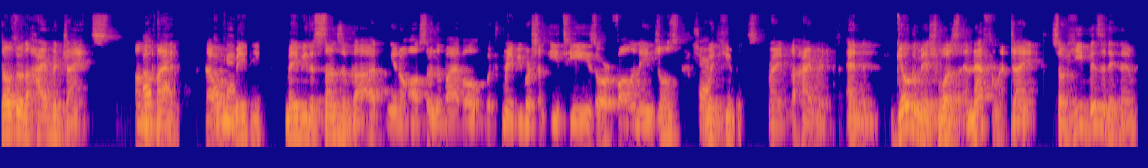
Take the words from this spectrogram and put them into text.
Those were the hybrid giants on the Okay. planet that were maybe maybe the sons of God, you know, also in the Bible, which maybe were some ETs or fallen angels Sure. with humans, right? The hybrid. And Gilgamesh was a Nephilim giant. So he visited him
